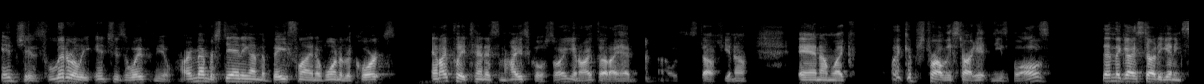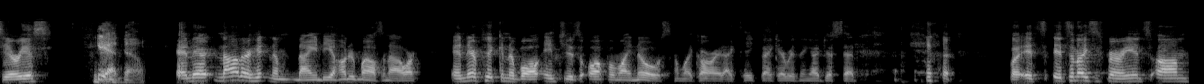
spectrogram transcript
inches, literally inches away from you. I remember standing on the baseline of one of the courts, and I played tennis in high school, so you know I thought I had I was stuff, you know, and I'm like I could probably start hitting these balls. Then the guy started getting serious, Yeah, no. and they're now they're hitting them 90, 100 miles an hour, and they're picking the ball inches off of my nose. I'm like, all right, I take back everything I just said. but it's it's a nice experience. Um,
